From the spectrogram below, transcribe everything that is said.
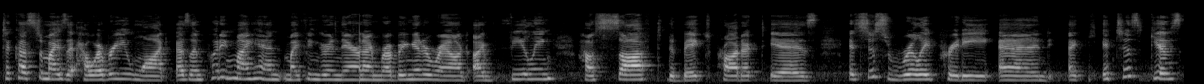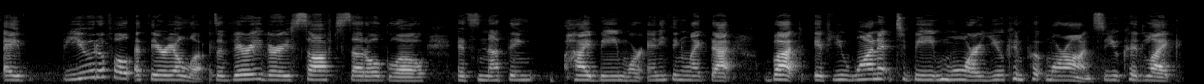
to customize it however you want. As i'm putting my hand my finger in there and i'm rubbing it around i'm feeling how soft the baked product is it's just really pretty and it just gives a beautiful ethereal look. It's a very, very soft, subtle glow. It's nothing high beam or anything like that. But if you want it to be more, you can put more on. So you could like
